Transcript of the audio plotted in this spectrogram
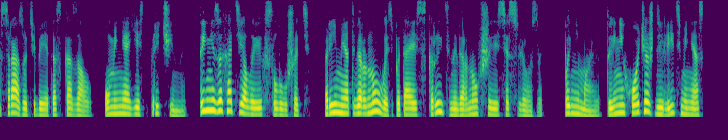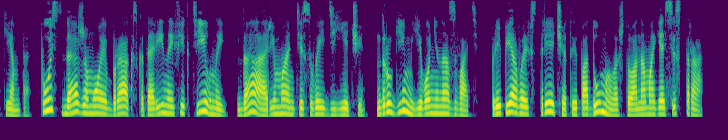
сразу тебе это сказал. У меня есть причины. Ты не захотела их слушать». Римми отвернулась, пытаясь скрыть навернувшиеся слезы. Понимаю, ты не хочешь делить меня с кем-то. Пусть даже мой брак с Катариной фиктивный. Да, Ремантис Вейдиечи. Другим его не назвать. При первой встрече ты подумала, что она моя сестра.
